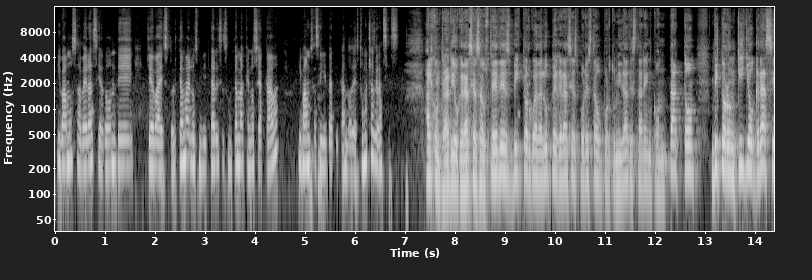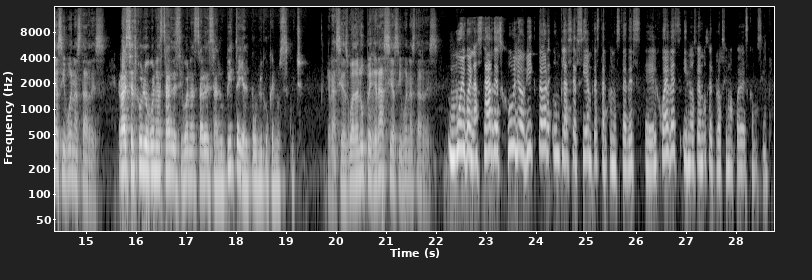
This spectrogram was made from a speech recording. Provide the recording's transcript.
y vamos a ver hacia dónde lleva esto. El tema de los militares es un tema que no se acaba y vamos a seguir platicando de esto. Muchas gracias. Al contrario, gracias a ustedes. Víctor Guadalupe, gracias por esta oportunidad de estar en contacto. Víctor Ronquillo, gracias y buenas tardes. Gracias, Julio. Buenas tardes y buenas tardes a Lupita y al público que nos escucha. Gracias, Guadalupe. Gracias y buenas tardes. Muy buenas tardes, Julio, Víctor. Un placer siempre estar con ustedes el jueves y nos vemos el próximo jueves, como siempre.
